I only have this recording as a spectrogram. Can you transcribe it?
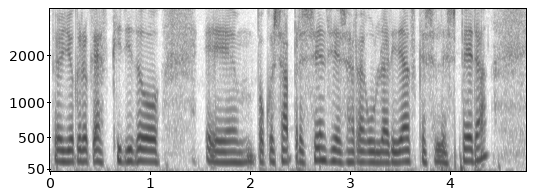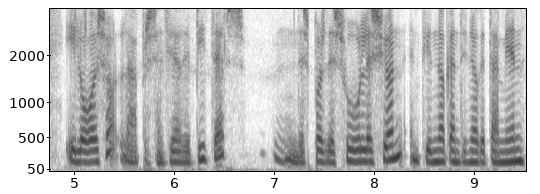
pero yo creo que ha adquirido eh, un poco esa presencia, esa regularidad que se le espera. Y luego eso, la presencia de Peters, después de su lesión, entiendo que han tenido que también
